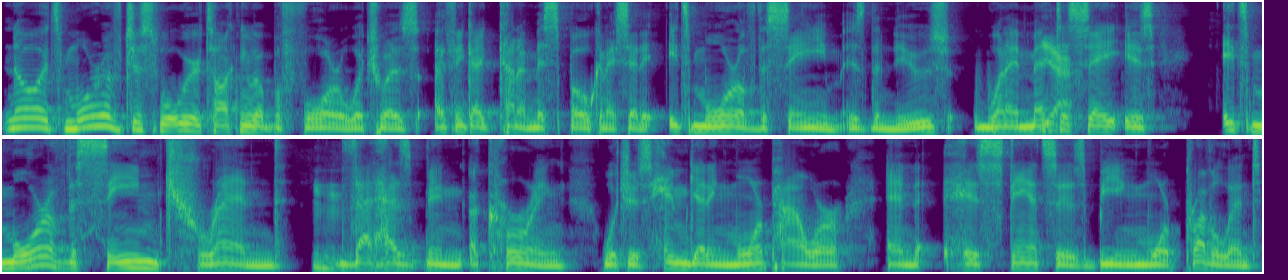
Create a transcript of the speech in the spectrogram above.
No, it's more of just what we were talking about before, which was I think I kind of misspoke and I said it, it's more of the same is the news. What I meant yeah. to say is it's more of the same trend mm-hmm. that has been occurring, which is him getting more power and his stances being more prevalent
